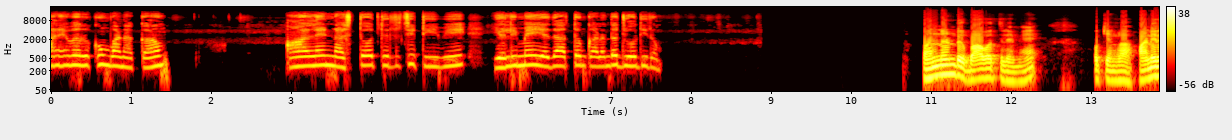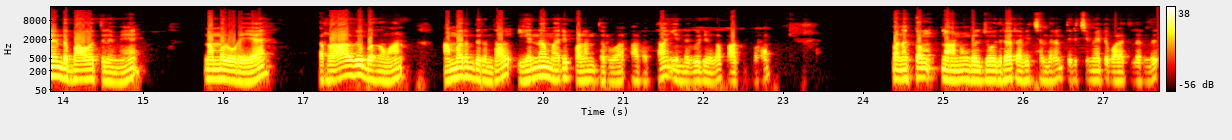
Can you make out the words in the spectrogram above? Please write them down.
அனைவருக்கும் வணக்கம். ஆன்லைன் நஸ்தோ திருச்சி டிவி எளிமை யதார்த்தம் கலந்த ஜோதிடம். பன்னெண்டு பாவத்திலுமே ஓகேங்களா? பன்னிரெண்டு பாவத்திலுமே நம்மளுடைய ராகு பகவான் அமர்ந்திருந்தால் என்ன மாதிரி பலன் தருவார்? அதைத்தான் இந்த வீடியோவில் பார்க்க போகிறோம் வணக்கம். நான் உங்கள் ஜோதிடர் ரவிச்சந்திரன் திருச்சி மேட்டுப்பாளையத்திலிருந்து.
